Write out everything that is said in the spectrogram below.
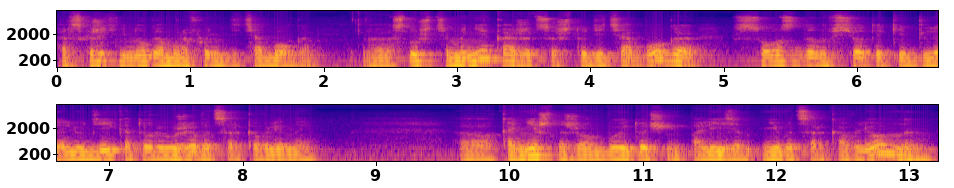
Расскажите немного о марафоне «Дитя Бога». Э, слушайте, мне кажется, что «Дитя Бога» создан все-таки для людей, которые уже выцерковлены. Э, конечно же, он будет очень полезен невыцерковленным,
